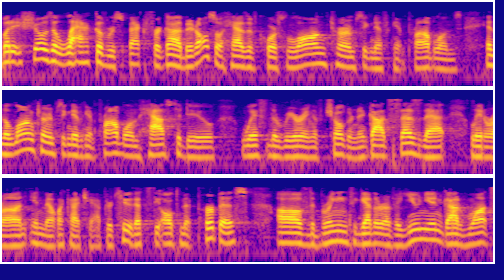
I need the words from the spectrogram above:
But it shows a lack of respect for God. But it also has, of course, long term significant problems. And the long term significant problem has to do with the rearing of children. And God says that later on in Malachi chapter 2. That's the ultimate purpose of the bringing together of a union. God wants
